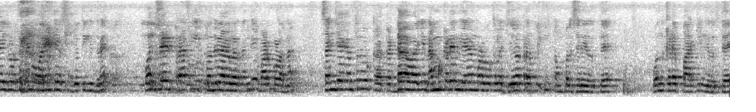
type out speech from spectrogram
ಕೈ ಜೋಡಿಸ್ಕೊಂಡು ವಾಲಂಟಿಯರ್ಸ್ ಜೊತೆಗಿದ್ರೆ ಒಂದು ಸೈಡ್ ಟ್ರಾಫಿಕ್ ತೊಂದರೆ ಆಗಲಾರ್ದಂಗೆ ಮಾಡ್ಕೊಳ್ಳೋಣ. ಸಂಜೆಗಂತೂ ಕಡ್ಡಾಯವಾಗಿ ನಮ್ಮ ಕಡೆಯಿಂದ ಏನೇನು ಮಾಡ್ಬೇಕಲ್ಲ ಜೀರೋ ಟ್ರಾಫಿಕಿಂಗ್ ಕಂಪಲ್ಸರಿ ಇರುತ್ತೆ. ಒಂದು ಕಡೆ ಪಾರ್ಕಿಂಗ್ ಇರುತ್ತೆ.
